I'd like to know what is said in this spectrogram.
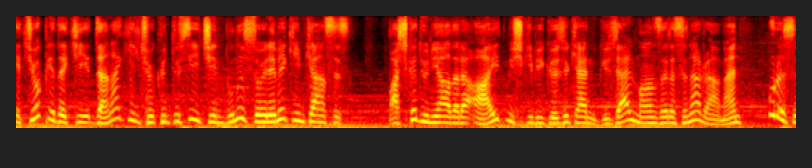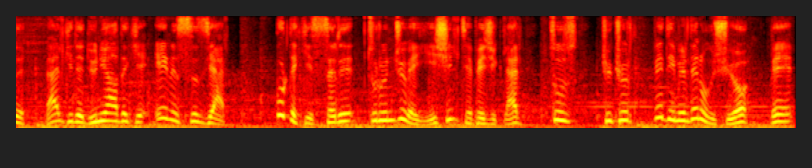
Etiyopya'daki Danakil çöküntüsü için bunu söylemek imkansız. Başka dünyalara aitmiş gibi gözüken güzel manzarasına rağmen burası belki de dünyadaki en ıssız yer. Buradaki sarı, turuncu ve yeşil tepecikler tuz, kükürt ve demirden oluşuyor ve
